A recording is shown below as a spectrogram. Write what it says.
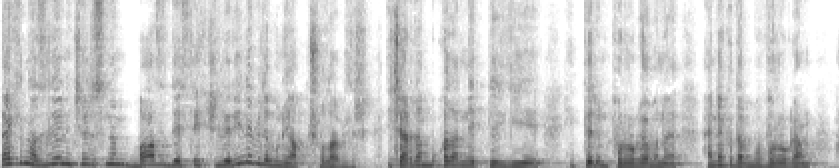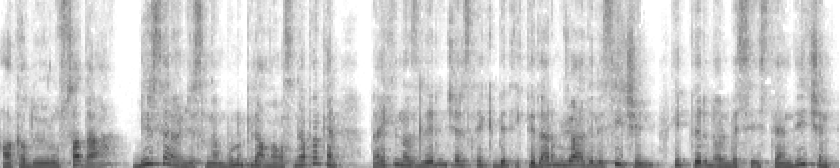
Belki Nazilerin içerisinden bazı destekçileriyle bile bunu yapmış olabilir. İçeriden bu kadar net bilgiyi, Hitler'in programını, her ne kadar bu program halka duyurulsa da bir sene öncesinden bunun planlamasını yaparken belki Nazilerin içerisindeki bir iktidar mücadelesi için Hitler'in ölmesi istendiği için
